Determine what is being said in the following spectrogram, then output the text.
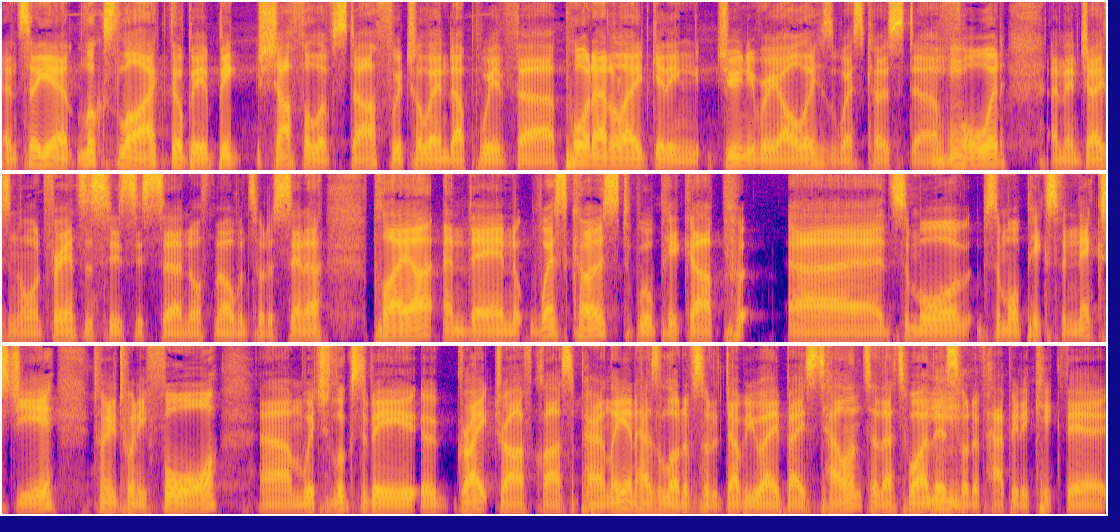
and so yeah, it looks like there'll be a big shuffle of stuff, which will end up with uh, Port Adelaide getting Junior Rioli, who's a West Coast uh, forward, and then Jason Horne-Francis, who's this uh, North Melbourne sort of centre player, and then West Coast will pick up uh, some more some more picks for next year, 2024, um, which looks to be a great draft class apparently, and has a lot of sort of WA based talent. So that's why they're sort of happy to kick their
